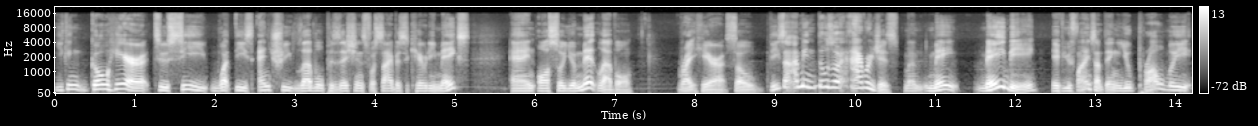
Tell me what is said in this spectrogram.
you can go here to see what these entry level positions for cybersecurity makes and also your mid level right here. So these are, I mean, those are averages. May maybe if you find something, you probably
